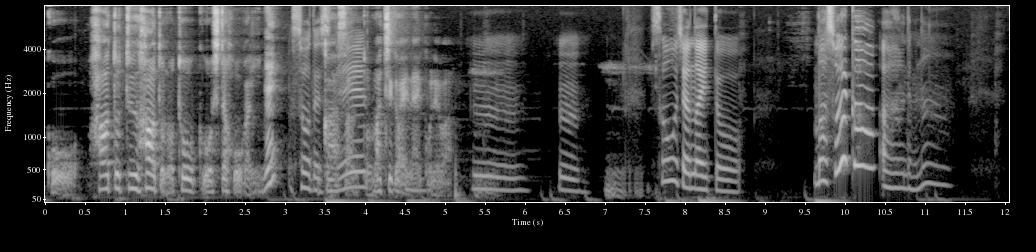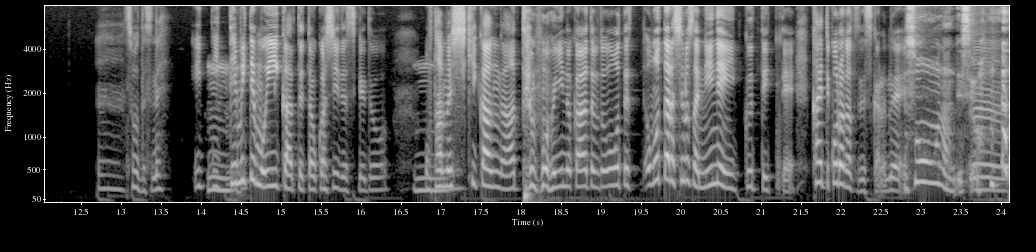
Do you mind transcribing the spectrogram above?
こうハートトゥーハートのトークをした方がいいね。そうですお母さんねと。間違いないこれは、うん。うん、うん。そうじゃないと。まあそれかあーでもなうんそうですねいうん。行ってみてもいいかって言ったらおかしいですけど、うんお試し期間があってもいいのかなと思って思ったらしのさん2年行くって言って帰ってこなかったですからね。そうなんですよ。うん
